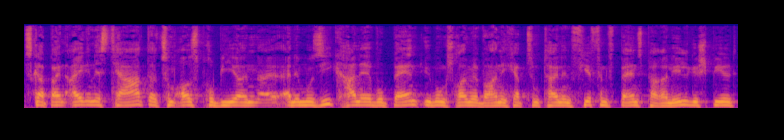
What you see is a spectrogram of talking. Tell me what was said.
es gab ein eigenes Theater zum Ausprobieren, eine Musikhalle, wo Bandübungsräume waren. Ich habe zum Teil in vier, fünf Bands parallel gespielt.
